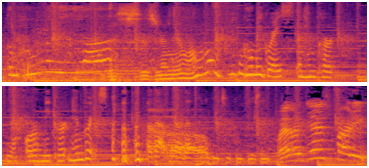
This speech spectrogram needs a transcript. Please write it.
Welcome home, Amelia. This is your new home. You can call me Grace and him Kurt. Yeah, or me Kurt and him Grace. no, that, no, that's going to be too confusing. We have a dance party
